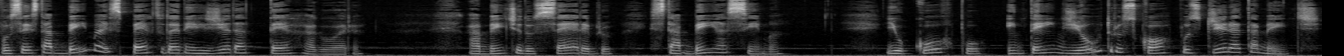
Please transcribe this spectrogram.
Você está bem mais perto da energia da Terra agora. A mente do cérebro está bem acima e o corpo entende outros corpos diretamente,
